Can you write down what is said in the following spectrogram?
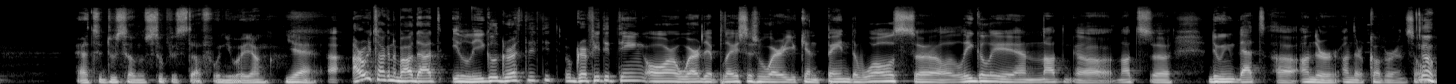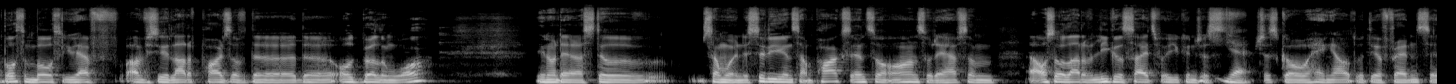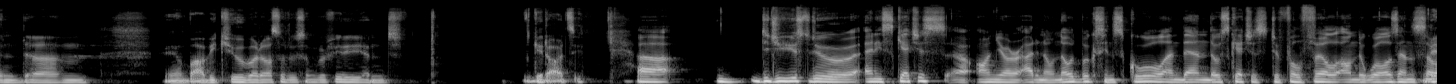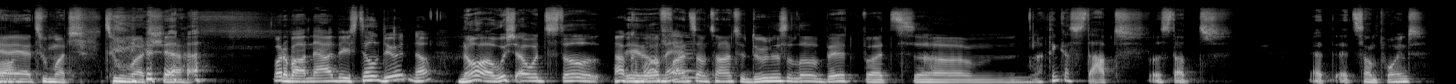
had to do some stupid stuff when you were young. Yeah. Uh, are we talking about that illegal graffiti, graffiti thing, or where the places where you can paint the walls uh, legally and not uh, not uh, doing that uh, under undercover and so No, on? both and both. You have obviously a lot of parts of the the old Berlin Wall, you know, that are still somewhere in the city in some parks and so on. So they have some also a lot of legal sites where you can just Yeah. just go hang out with your friends and um, you know barbecue, but also do some graffiti and get artsy. Uh, did you used to do any sketches uh, on your I don't know notebooks in school, and then those sketches to fulfill on the walls and so yeah, on? yeah, too much, too much. Yeah. What about now? Do you still do it? No. No, I wish I would still Oh, you know on, find some time to do this a little bit, but um, I think I stopped. I stopped at at some point.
